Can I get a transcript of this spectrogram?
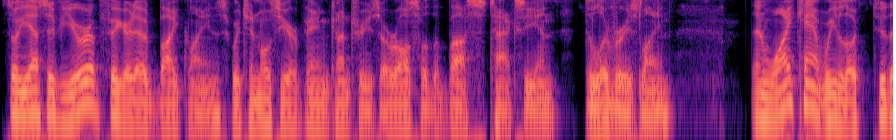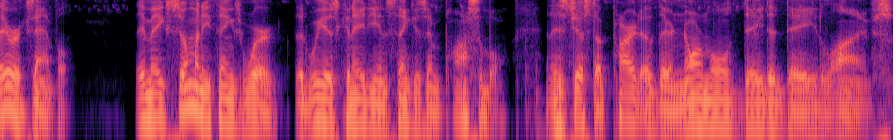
So, yes, if Europe figured out bike lanes, which in most European countries are also the bus, taxi, and deliveries lane, then why can't we look to their example? They make so many things work that we as Canadians think is impossible and is just a part of their normal day to day lives.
